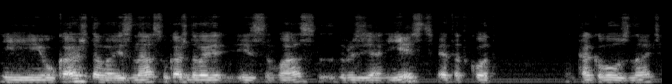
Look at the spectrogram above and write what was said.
и у каждого из нас, у каждого из вас, друзья, есть этот код. Как его узнать?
